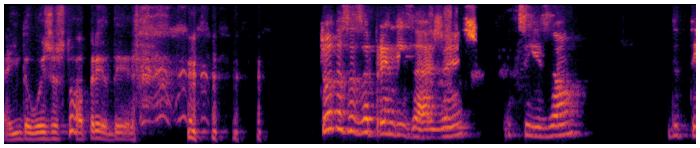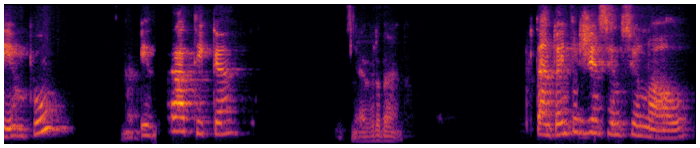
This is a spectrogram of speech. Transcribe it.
Ainda hoje eu estou a aprender. Todas as aprendizagens precisam de tempo e de prática. É verdade. Portanto, a inteligência emocional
